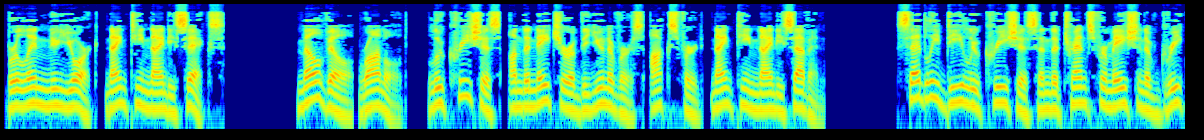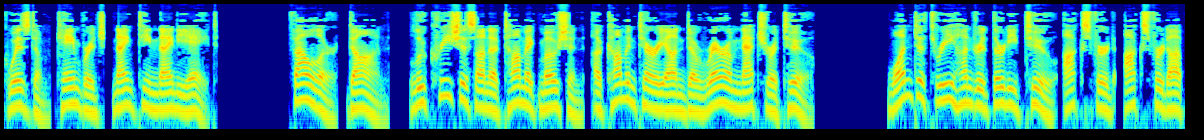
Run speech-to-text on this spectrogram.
Berlin, New York, 1996. Melville, Ronald. Lucretius, On the Nature of the Universe Oxford, 1997. Sedley D. Lucretius and the Transformation of Greek Wisdom Cambridge, 1998. Fowler, Don. Lucretius on Atomic Motion, A Commentary on De Rerum Natura 2. 1–332 Oxford, Oxford UP,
